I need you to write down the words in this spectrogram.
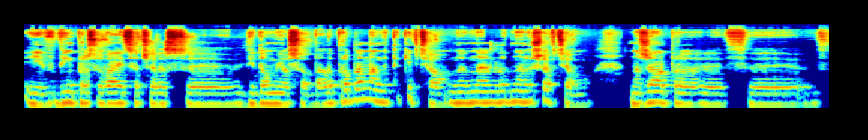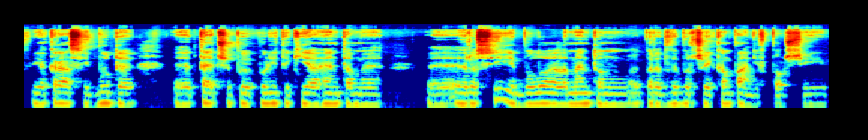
і він просувається через е, відомі особи. Але проблема не тільки в цьому, не, не, не лише в цьому. На жаль, про, е, в, якраз і бути те, чи політики агентами. Е, Росії було елементом передвиборчої кампанії в Польщі. І,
